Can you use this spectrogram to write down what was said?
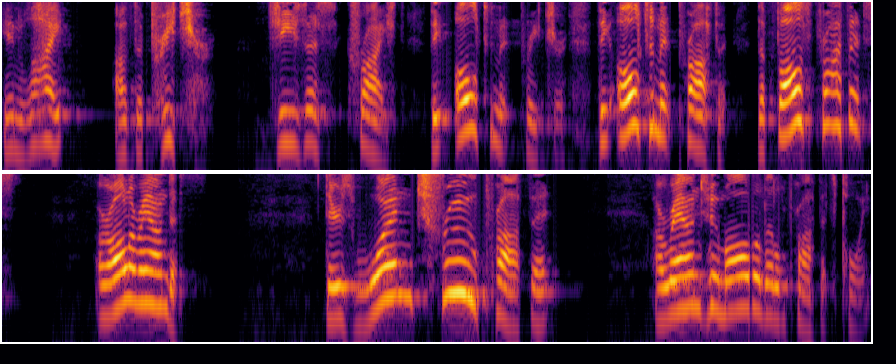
in light of the preacher, Jesus Christ, the ultimate preacher, the ultimate prophet. The false prophets are all around us. There's one true prophet around whom all the little prophets point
